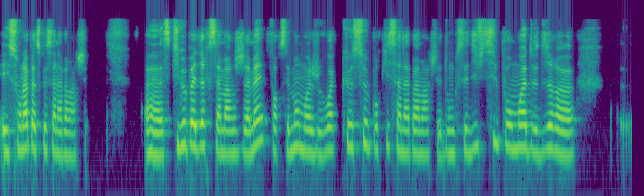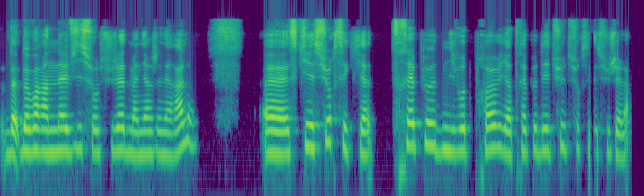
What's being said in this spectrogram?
et ils sont là parce que ça n'a pas marché. Euh, ce qui ne veut pas dire que ça marche jamais. Forcément, moi, je vois que ceux pour qui ça n'a pas marché. Donc, c'est difficile pour moi de dire, euh, d'avoir un avis sur le sujet de manière générale. Euh, ce qui est sûr, c'est qu'il y a très peu de niveaux de preuve, il y a très peu d'études sur ces sujets-là.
